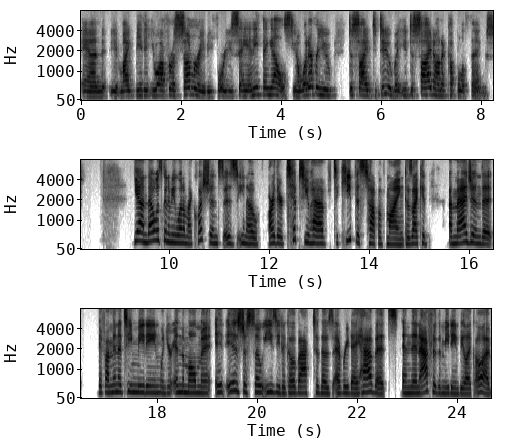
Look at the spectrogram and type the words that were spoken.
and it might be that you offer a summary before you say anything else you know whatever you decide to do but you decide on a couple of things. Yeah and that was going to be one of my questions is you know are there tips you have to keep this top of mind? Because i could imagine that if i'm in a team meeting when you're in the moment it is just so easy to go back to those everyday habits and then after the meeting be like oh i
